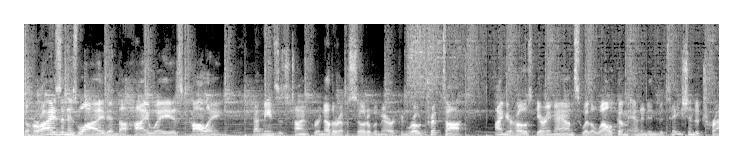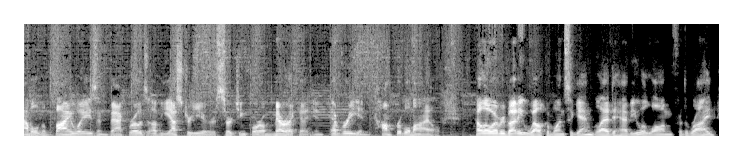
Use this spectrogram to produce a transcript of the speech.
The horizon is wide and the highway is calling. That means it's time for another episode of American Road Trip Talk. I'm your host, Gary Mantz, with a welcome and an invitation to travel the byways and back roads of yesteryear, searching for America in every incomparable mile. Hello, everybody. Welcome once again. Glad to have you along for the ride.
